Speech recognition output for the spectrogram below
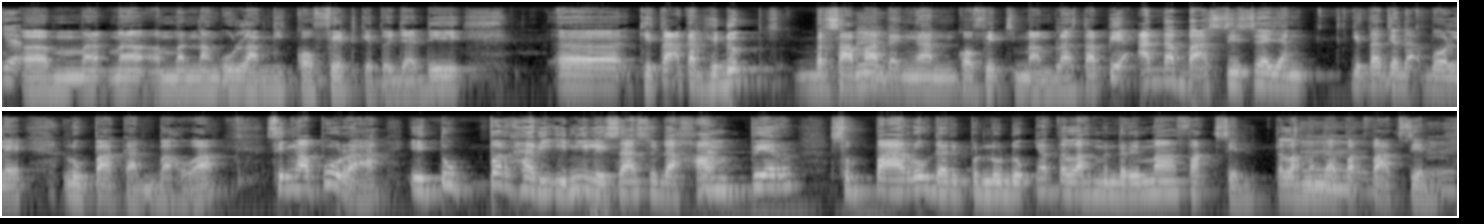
yeah. Ya. uh, menanggulangi COVID gitu. Jadi uh, kita akan hidup bersama hmm. dengan COVID-19. Tapi ada basisnya yang kita tidak boleh lupakan bahwa Singapura itu per hari ini Lisa sudah ya. hampir separuh dari penduduknya telah menerima vaksin, telah hmm. mendapat vaksin. Hmm.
